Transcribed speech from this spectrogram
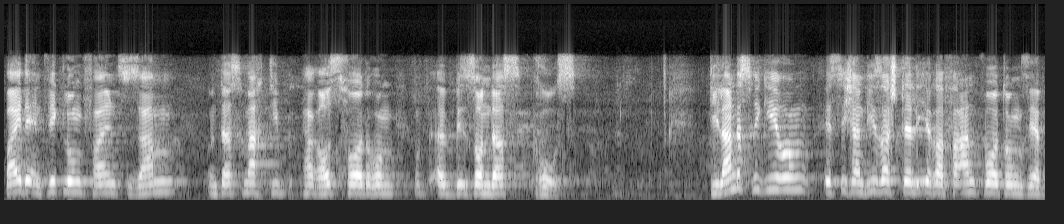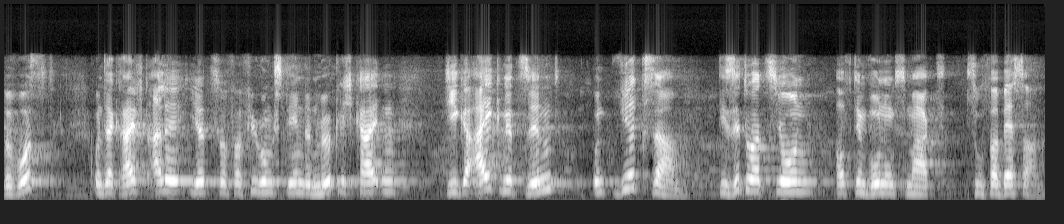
Beide Entwicklungen fallen zusammen, und das macht die Herausforderung äh, besonders groß. Die Landesregierung ist sich an dieser Stelle ihrer Verantwortung sehr bewusst und ergreift alle ihr zur Verfügung stehenden Möglichkeiten, die geeignet sind und wirksam die Situation auf dem Wohnungsmarkt zu verbessern.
